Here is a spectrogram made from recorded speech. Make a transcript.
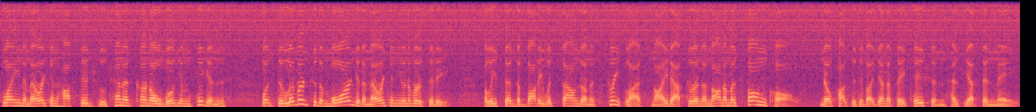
slain American hostage Lieutenant Colonel William Higgins was delivered to the morgue at American University. Police said the body was found on a street last night after an anonymous phone call. No positive identification has yet been made.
